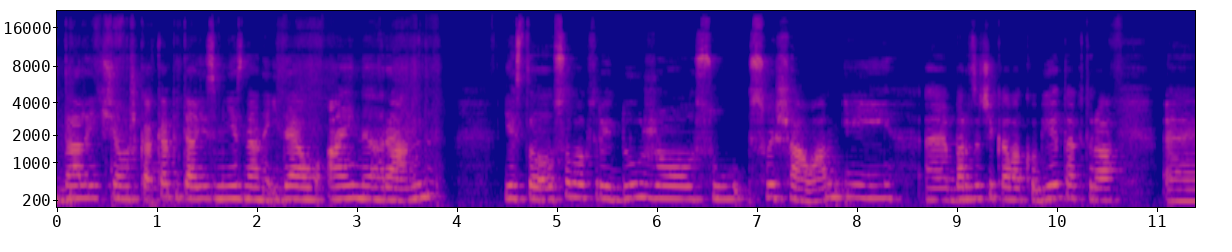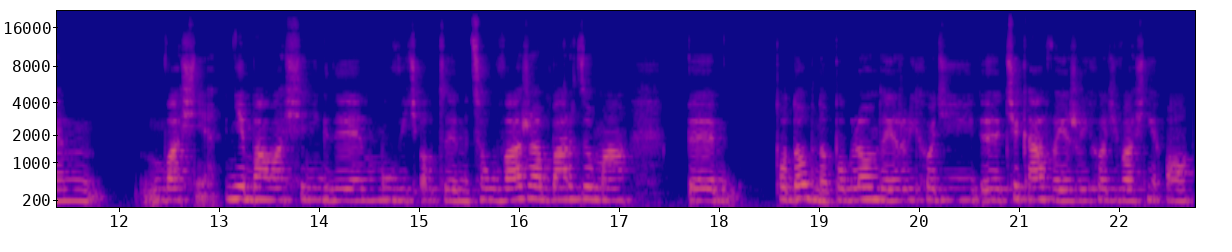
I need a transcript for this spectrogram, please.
Dalej książka Kapitalizm, nieznany ideał Ayn Rand. Jest to osoba, o której dużo słyszałam i bardzo ciekawa kobieta, która właśnie nie bała się nigdy mówić o tym, co uważa. Bardzo ma podobno poglądy, jeżeli chodzi e, ciekawe, jeżeli chodzi właśnie o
